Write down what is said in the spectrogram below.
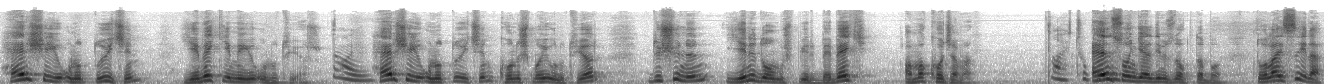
her şeyi unuttuğu için yemek yemeyi unutuyor. Aynen. Her şeyi unuttuğu için konuşmayı unutuyor. Düşünün yeni doğmuş bir bebek ama kocaman. Ay çok En son geldiğimiz nokta bu. Dolayısıyla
